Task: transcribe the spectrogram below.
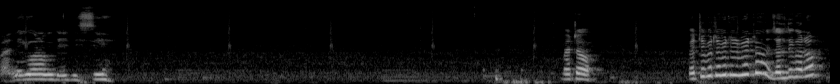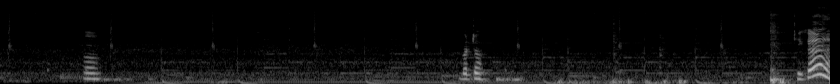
পানি গরম দিয়ে দিছি। বেটো বেটো বেটো বেটো বেটো, জলদি করো। হুম। বেটো, ঠিক আছে?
